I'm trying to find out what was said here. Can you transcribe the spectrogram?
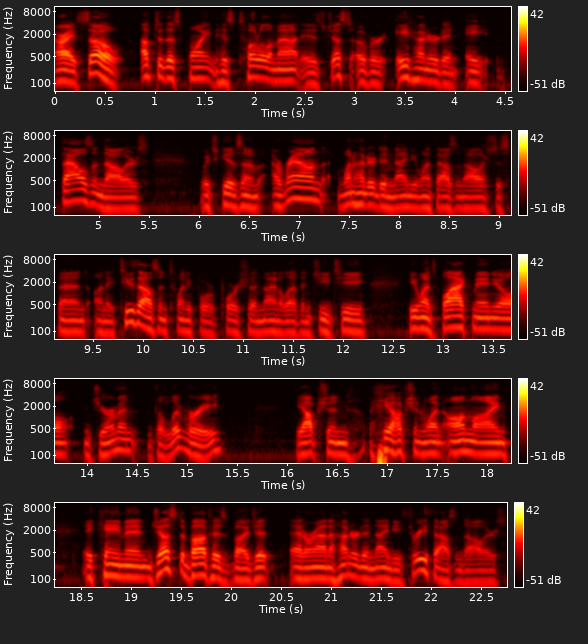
All right, so up to this point, his total amount is just over $808,000 which gives him around $191,000 to spend on a 2024 Porsche 911 GT. He wants black manual German delivery. He optioned he optioned one online. It came in just above his budget at around $193,000.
